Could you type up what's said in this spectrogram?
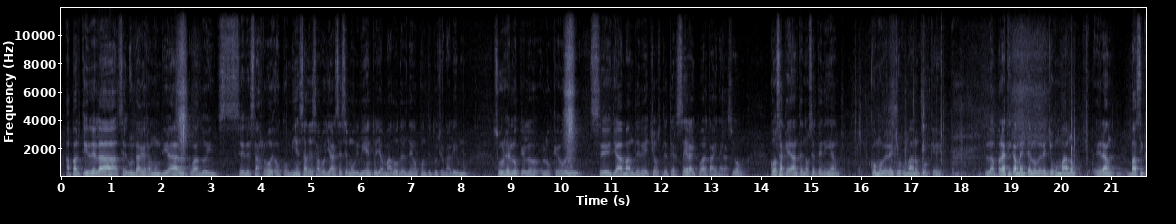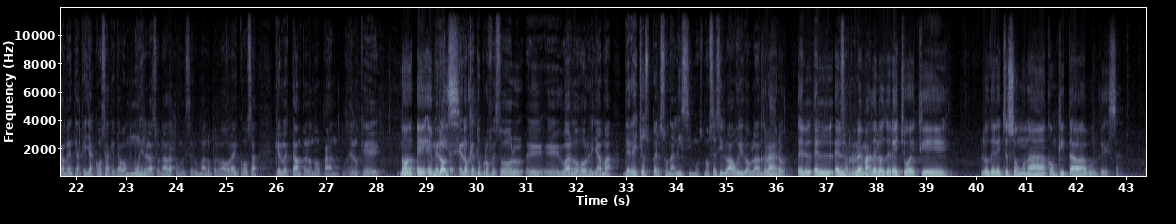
a partir de la Segunda Guerra Mundial, cuando se desarrolla o comienza a desarrollarse ese movimiento llamado del neoconstitucionalismo, surge lo que, lo que hoy se llaman derechos de tercera y cuarta generación, cosas que antes no se tenían como derechos humanos, porque la, prácticamente los derechos humanos eran básicamente aquellas cosas que estaban muy relacionadas con el ser humano, pero ahora hay cosas que lo están, pero no tanto. Es lo que, No, en, en es lo, es lo que tu profesor eh, eh, Eduardo Jorge llama derechos personalísimos. No sé si lo ha oído hablando. Claro, el, de- el- de el problema de los derechos es que los derechos son una conquista burguesa,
